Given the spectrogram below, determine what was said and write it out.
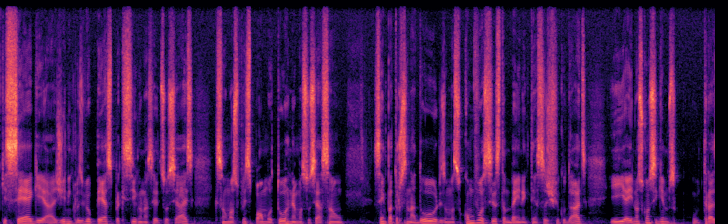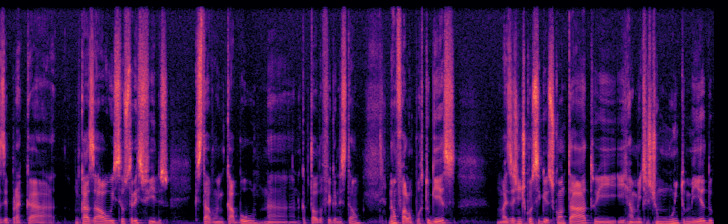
que segue a Agir. Inclusive, eu peço para que sigam nas redes sociais, que são o nosso principal motor, né? uma associação sem patrocinadores, umas, como vocês também, né, que tem essas dificuldades. E aí nós conseguimos trazer para cá um casal e seus três filhos, que estavam em Cabul, na, na, capital do Afeganistão. Não falam português, mas a gente conseguiu esse contato e, e realmente eles tinham muito medo.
